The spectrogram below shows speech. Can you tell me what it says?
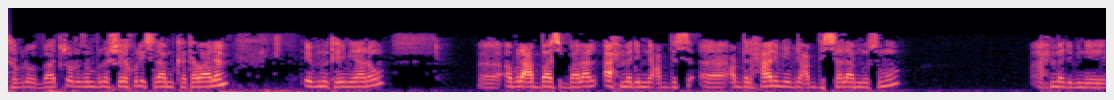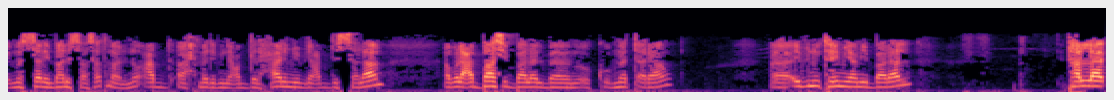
ተብሎ ባጭሩ ዝም ብሎ ሼኹል ኢስላም ከተባለም ኢብኑ ተይሚያ ነው። አቡል አባስ ይባላል። አህመድ ብን አብድልሐሊም ብን አብድሰላም ነው ስሙ። አህመድ ብን መሰለኝ ባልሳሳት ማለት ነው። አህመድ ብን አብድልሐሊም ብን አብድሰላም አቡል አባስ ይባላል በመጠሪያው ኢብኑ ተይሚያም ይባላል ታላቅ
